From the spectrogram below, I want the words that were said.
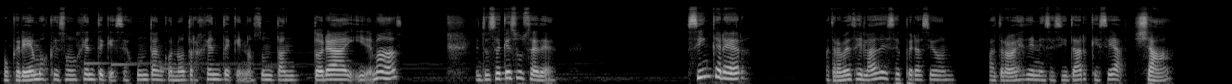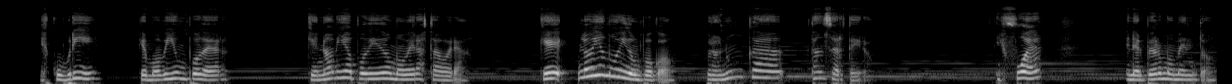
o creemos que son gente que se juntan con otra gente que no son tan Torah y demás. Entonces, ¿qué sucede? Sin querer, a través de la desesperación, a través de necesitar que sea ya, descubrí que moví un poder que no había podido mover hasta ahora. Que lo había movido un poco, pero nunca tan certero. Y fue en el peor momento.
